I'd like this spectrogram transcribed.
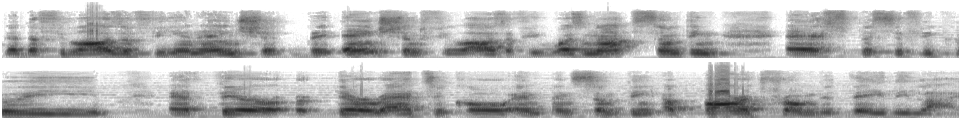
that the philosophy in ancient the ancient philosophy was not something uh, specifically theor- theoretical and, and something apart from the daily life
